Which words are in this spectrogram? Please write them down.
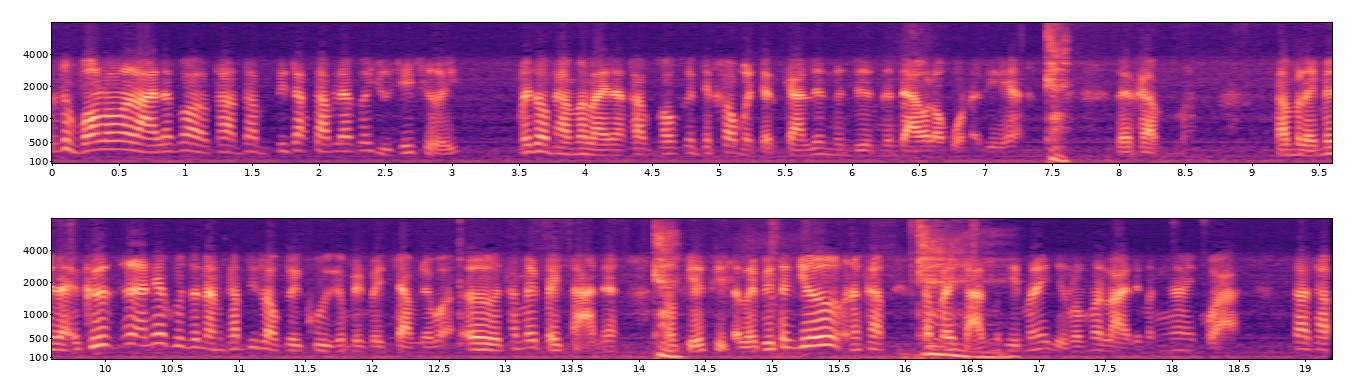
ถ้าถูกฟ้องล้มละลายแล้วก็ทำทำพิทักษ์ทรัพย์แล้วก็อยู่เฉยๆไม่ต้องทำอะไรนะครับเขาก็จะเข้ามาจัดการเรื่องเงินเดือนเงินดาวเราหมดอะทีเนี้ยค่ะนะครับ ทำอะไรไม่ได้ คือคืออันเนี้ยคุณสนันครับที่เราเคยคุยกันเป็นประจำเลยว่าเออถ้าไม่ไปศาลเนี่ยค่ะเราเสียสิทธิ์อะไรไปตั้งเยอะนะครับถ้าค่ะไปศาลบางทีมันไม่ถึงล้มละลายเลยมันง่ายกว่าถ้าถ้า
